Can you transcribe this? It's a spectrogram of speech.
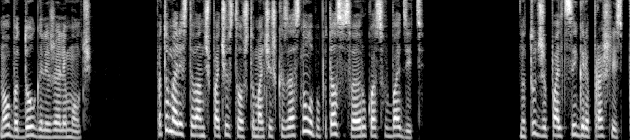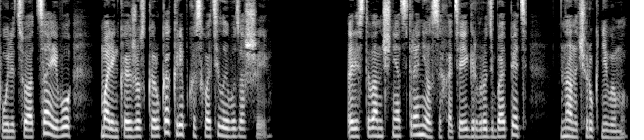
но оба долго лежали молча. Потом Арест Иванович почувствовал, что мальчишка заснул и попытался свою руку освободить. Но тут же пальцы Игоря прошлись по лицу отца, и его маленькая жесткая рука крепко схватила его за шею. Арест Иванович не отстранился, хотя Игорь вроде бы опять на ночь рук не вымыл.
